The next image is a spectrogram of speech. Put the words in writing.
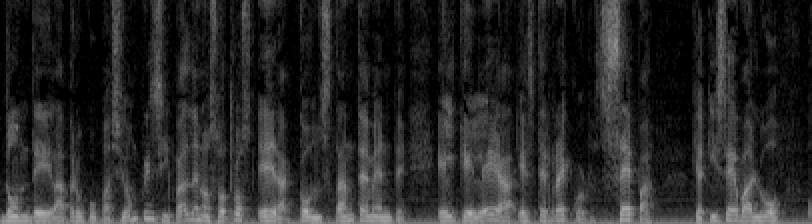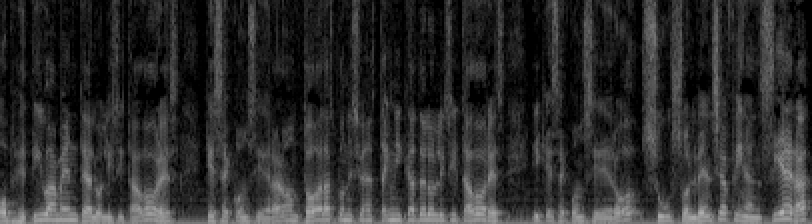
donde la preocupación principal de nosotros era constantemente el que lea este récord, sepa que aquí se evaluó objetivamente a los licitadores, que se consideraron todas las condiciones técnicas de los licitadores y que se consideró su solvencia financiera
